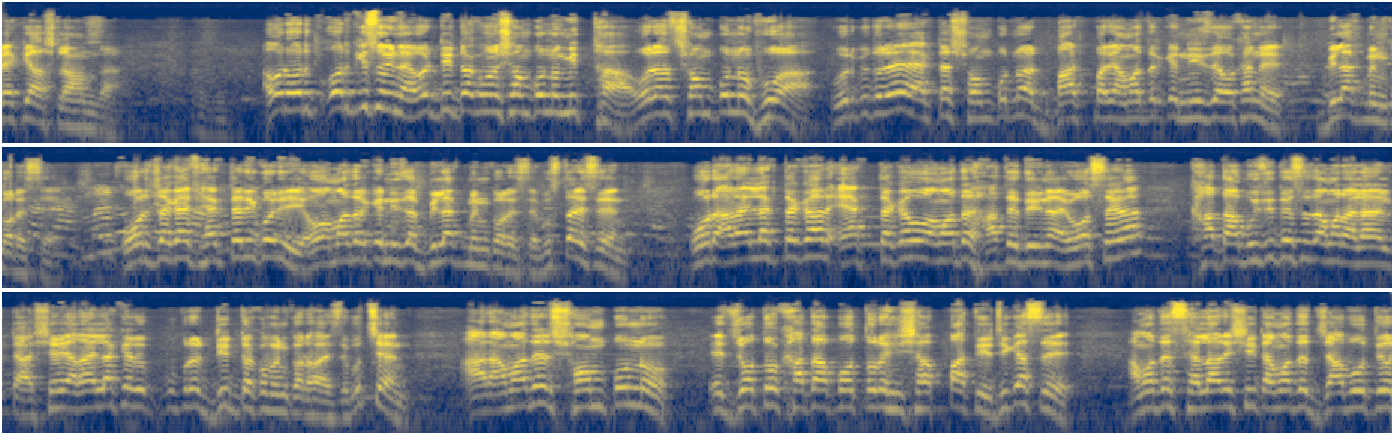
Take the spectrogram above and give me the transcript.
ব্যাকে আসলাম আমরা। ওর ওর ওর কিছুই নাই ওর ডিট ডকুমেন্ট সম্পূর্ণ মিথ্যা ওরা সম্পূর্ণ ভুয়া। ওর ভিতরে একটা সম্পূর্ণ বাট পারে আমাদেরকে নিজে ওখানে বিলাকমেন্ট করেছে। ওর জায়গায় ফ্যাক্টরি করি ও আমাদেরকে নিজে বিলাকমেন্ট করেছে বুঝতে পারছেন? ওর আড়াই লাখ টাকার এক টাকাও আমাদের হাতে দিই নাই। ও আছে খাতা বুঝিতেছে যে আমার আড়াই লাখ টাকা। সেই আড়াই লাখের উপরে ডিট ডকুমেন্ট করা হয়েছে বুঝছেন? আর আমাদের সম্পূর্ণ এই যত খাতাপত্র হিসাব পাতি ঠিক আছে? আমাদের স্যালারি শিট আমাদের যাবতীয়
